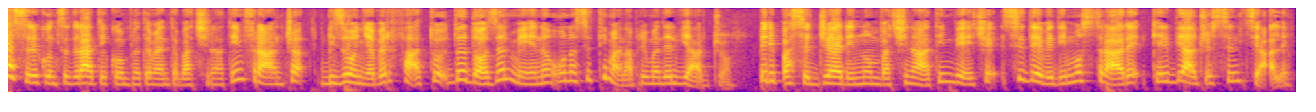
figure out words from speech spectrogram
Per essere considerati completamente vaccinati in Francia bisogna aver fatto due dosi almeno una settimana prima del viaggio. Per i passeggeri non vaccinati invece si deve dimostrare che il viaggio è essenziale,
